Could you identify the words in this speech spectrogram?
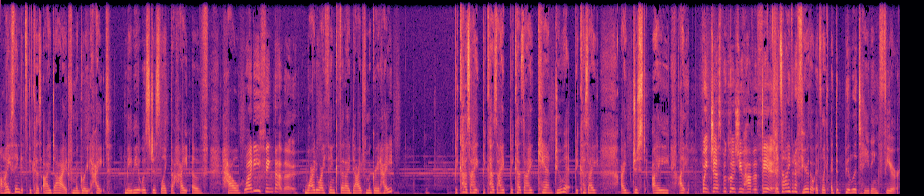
I think it's because I died from a great height. Maybe it was just like the height of how. Why do you think that though? Why do I think that I died from a great height? Because I, because I, because I can't do it. Because I, I just, I, I. Wait, just because you have a fear. It's not even a fear though. It's like a debilitating fear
